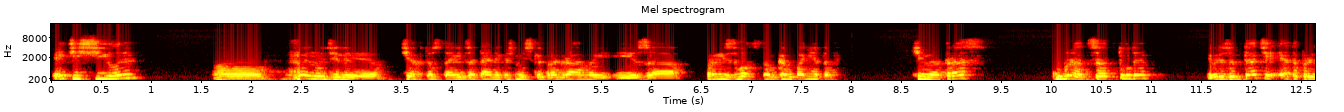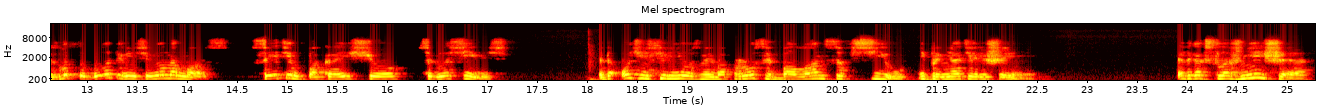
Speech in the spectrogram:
Эти силы э, вынудили тех, кто стоит за тайной космической программой и за производством компонентов химиотрасс, убраться оттуда. И в результате это производство было перенесено на Марс. С этим пока еще согласились. Это очень серьезные вопросы балансов сил и принятия решений. Это как сложнейшая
